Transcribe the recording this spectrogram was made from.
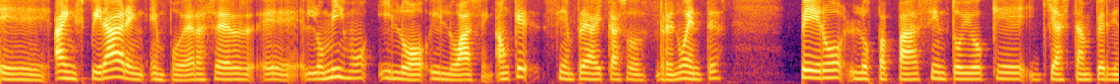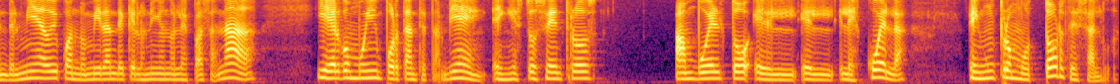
eh, a inspirar en, poder hacer eh, lo mismo y lo, hacen, aunque siempre hay casos renuentes, pero los papás siento yo que ya están perdiendo el miedo y cuando miran de que a los niños no les pasa nada. Y algo muy importante también, en estos centros han vuelto la escuela en un promotor de salud,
